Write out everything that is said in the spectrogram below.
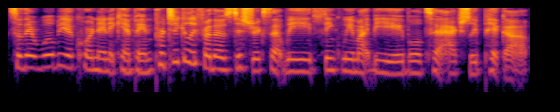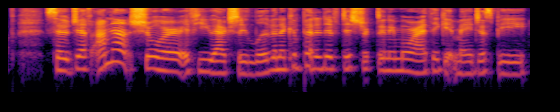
so there will be a coordinated campaign, particularly for those districts that we think we might be able to actually pick up. So, Jeff, I'm not sure if you actually live in a competitive district anymore. I think it may just be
